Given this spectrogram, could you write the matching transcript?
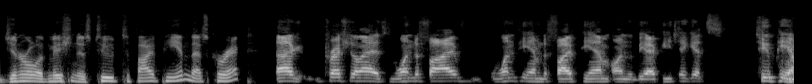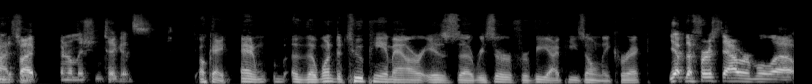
General admission is 2 to 5 p.m. That's correct? Uh, correction on that. It's 1 to 5, 1 p.m. to 5 p.m. on the VIP tickets, 2 p.m. Gotcha. to 5 general admission tickets. Okay. And the 1 to 2 p.m. hour is uh, reserved for VIPs only, correct? Yep. The first hour will, uh,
